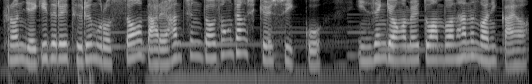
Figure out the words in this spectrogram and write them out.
그런 얘기들을 들음으로써 나를 한층 더 성장시킬 수 있고, 인생 경험을 또 한 번 하는 거니까요.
